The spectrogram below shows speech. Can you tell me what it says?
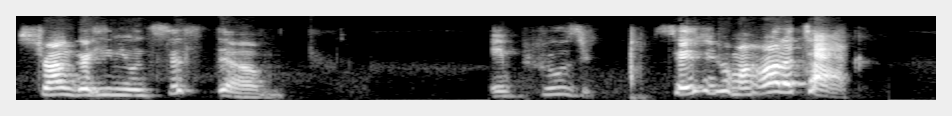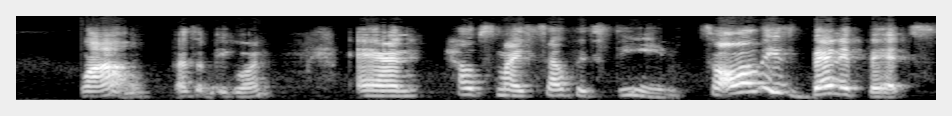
stronger immune system, improves, saves me from a heart attack. Wow, that's a big one. And helps my self-esteem. So all these benefits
